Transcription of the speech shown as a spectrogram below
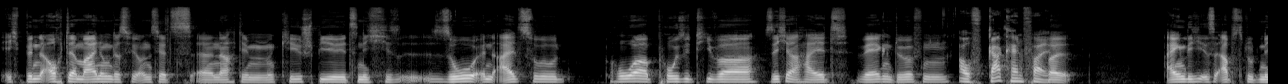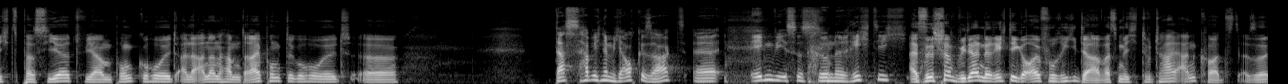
ich bin auch der Meinung, dass wir uns jetzt äh, nach dem Kielspiel jetzt nicht so in allzu hoher positiver Sicherheit wägen dürfen. Auf gar keinen Fall. Weil eigentlich ist absolut nichts passiert. Wir haben einen Punkt geholt, alle anderen haben drei Punkte geholt. Äh, das habe ich nämlich auch gesagt. Äh, irgendwie ist es so eine richtig. Es ist schon wieder eine richtige Euphorie da, was mich total ankotzt. Also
